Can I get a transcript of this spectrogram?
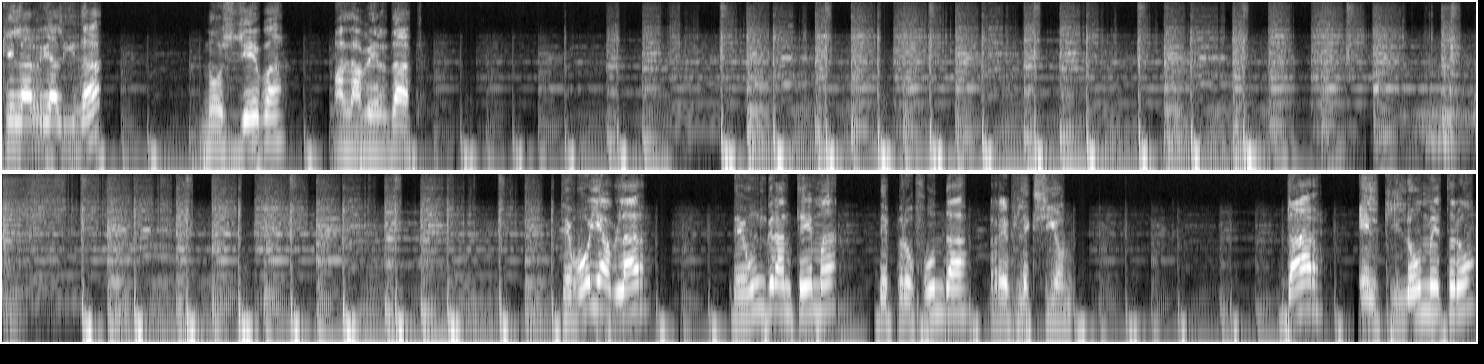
que la realidad nos lleva a la verdad. Te voy a hablar de un gran tema de profunda reflexión. Dar el kilómetro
